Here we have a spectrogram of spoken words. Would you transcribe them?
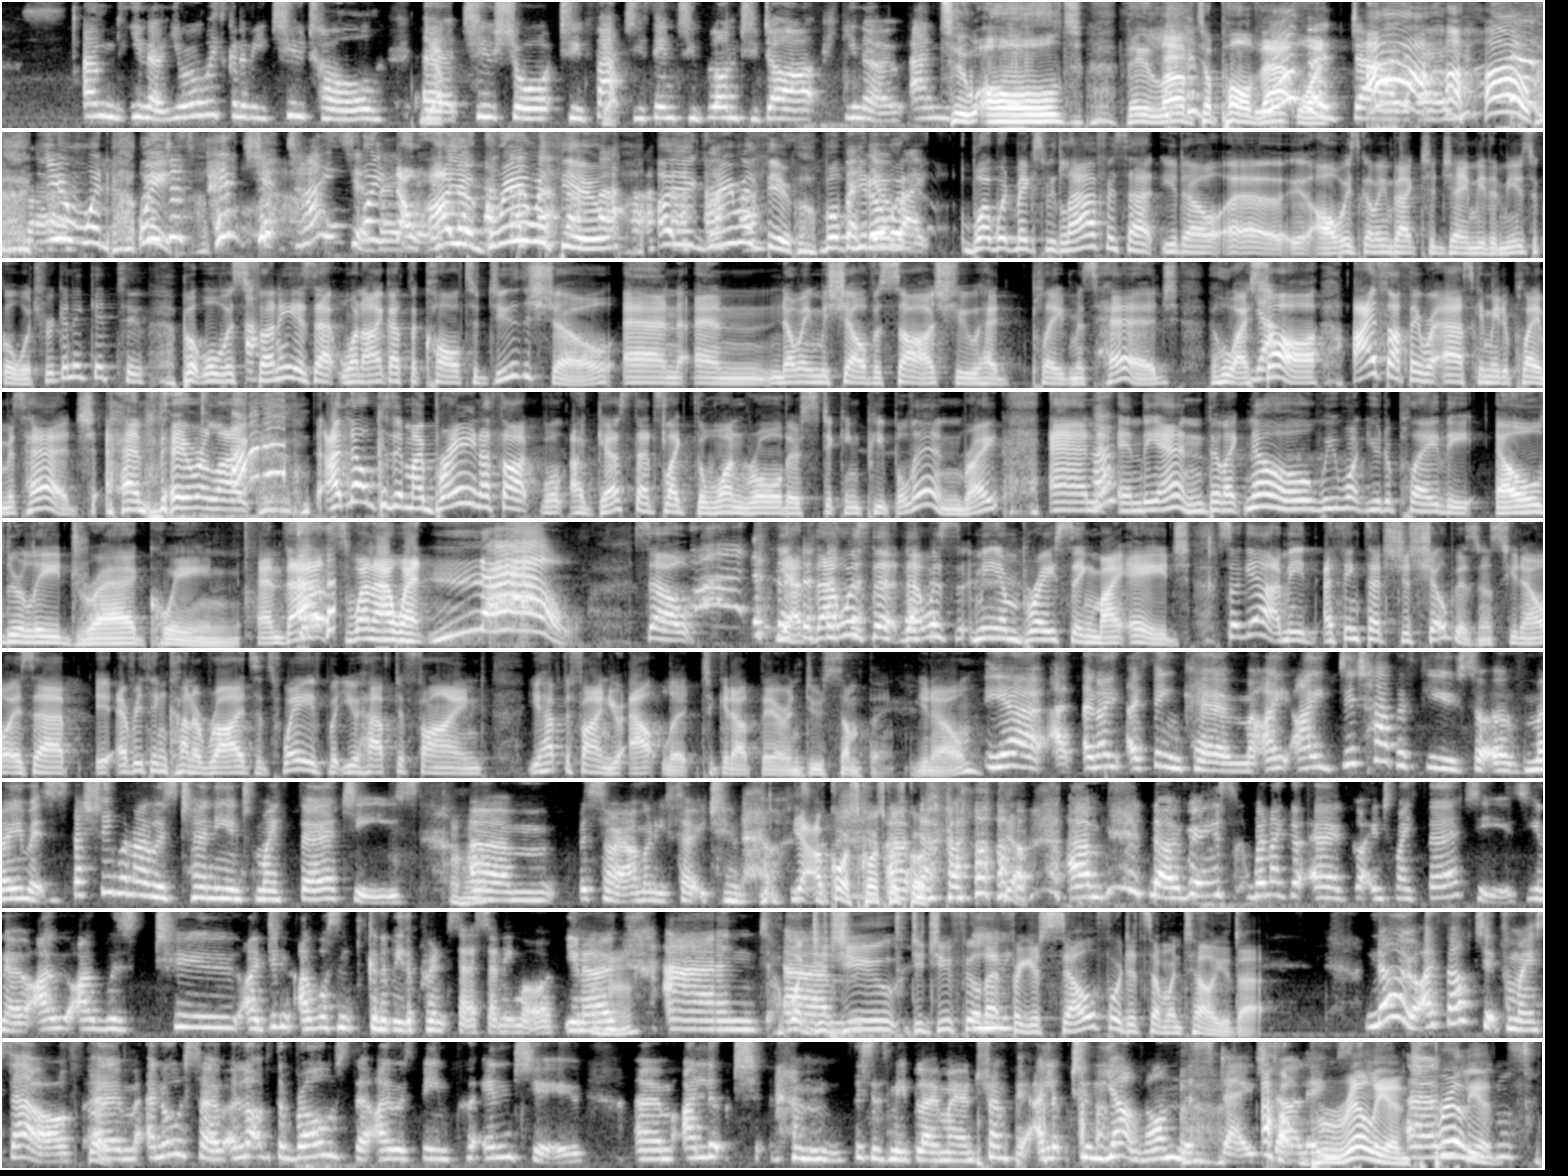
and you know you're always going to be too tall uh, Yep. too short too fat Yep. too thin too blonde too dark you know and Too old. They love to pull that one. darling. Oh, you would we just pinch it tighter Wait, no. I agree with you. I agree with you. But, But you know what? right. What what makes me laugh is that you know uh, always going back to Jamie the musical, which we're going to get to. But what was uh-huh. funny is that when I got the call to do the show, and and knowing Michelle Visage, who had played Miss Hedge, who I Yeah. saw, I thought they were asking me to play Miss Hedge, and they were like, ah. I know, because in my brain I thought, well, I guess that's like the one role they're sticking people in, right? And uh-huh. in the end, they're like, no, we want you to play the elderly drag queen, and that's when I went, no. So yeah, that was the that was me embracing my age. So yeah, I mean, I think that's just show business, you know, is that everything kind of rides its wave, but you have to find you have to find your outlet to get out there and do something, you know? Yeah, and I, I think um, I, I did have a few sort of moments, especially when I was turning into my 30s. Um, but sorry, I'm only 32 now. Mm-hmm. Yeah, of course, of course, of course, of course. Uh, um, no, but it's when I got uh, got into my 30s, you know, I, I was too, I didn't, I wasn't going to be the princess anymore, you know? And Mm-hmm. What did um, you did you feel that for yourself or did someone tell you that? No, I felt it for myself. Um, and also, a lot of the roles that I was being put into, um, I looked, this is me blowing my own trumpet, I looked too young on the stage, darling. brilliant, Um, brilliant.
